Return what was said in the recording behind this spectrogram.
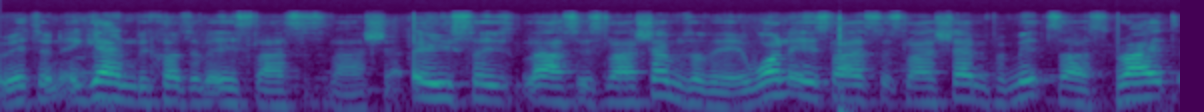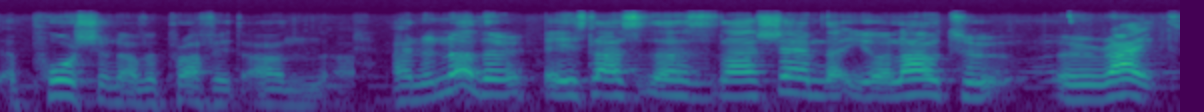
written, again because of Eis Lasis Hashem. Eis Lasis Hashem is over here. One Eis Lasis Hashem permits us write a portion of a prophet on, and another Eis Lasis Hashem that you're allowed to write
